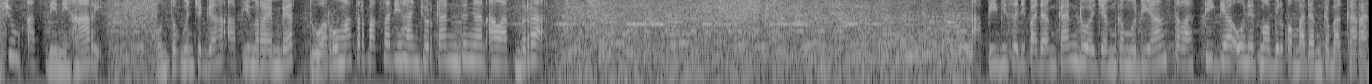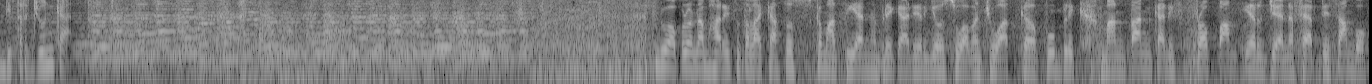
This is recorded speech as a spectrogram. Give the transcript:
Jumat dini hari. Untuk mencegah api merembet, dua rumah terpaksa dihancurkan dengan alat berat. Api bisa dipadamkan dua jam kemudian setelah tiga unit mobil pemadam kebakaran diterjunkan. Dua puluh enam hari setelah kasus kematian Brigadir Joshua mencuat ke publik, mantan Kadif Propam Irjen Verdi Sambo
